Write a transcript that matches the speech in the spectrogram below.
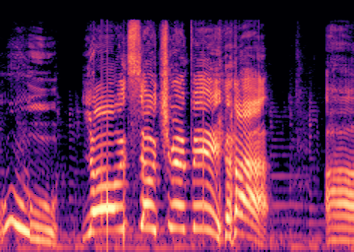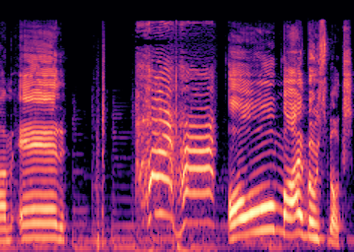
Ooh, yo, it's so trippy. um, and oh my moose milks.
